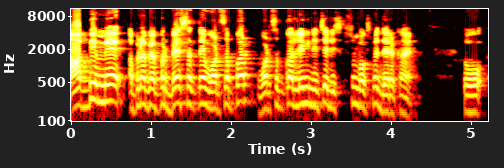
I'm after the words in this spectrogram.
आप भी हमें अपना पेपर भेज सकते हैं व्हाट्सएप पर। व्हाट्सएप का लिंक नीचे डिस्क्रिप्शन बॉक्स में दे रखा है। तो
